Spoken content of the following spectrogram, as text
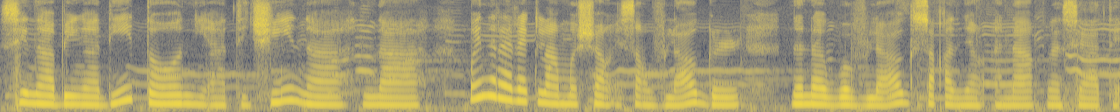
Sinabi nga dito ni Ate Gina na may nirereklamo siyang isang vlogger na nagwa-vlog sa kanyang anak na si Ate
